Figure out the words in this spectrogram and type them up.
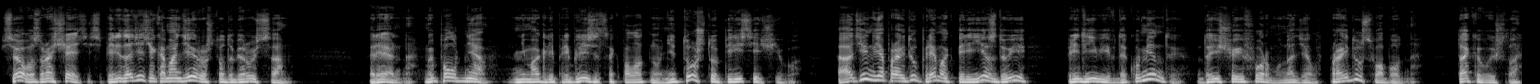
все, возвращайтесь. Передадите командиру, что доберусь сам». Реально, мы полдня не могли приблизиться к полотну, не то что пересечь его. Один я пройду прямо к переезду и, предъявив документы, да еще и форму надел, пройду свободно. Так и вышло.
